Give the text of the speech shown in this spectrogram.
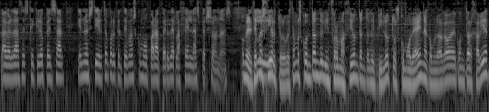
La verdad es que quiero pensar que no es cierto porque el tema es como para perder la fe en las personas. Hombre, el tema es cierto. Lo que estamos contando, la información tanto de pilotos como de AENA, como lo acaba de contar Javier,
